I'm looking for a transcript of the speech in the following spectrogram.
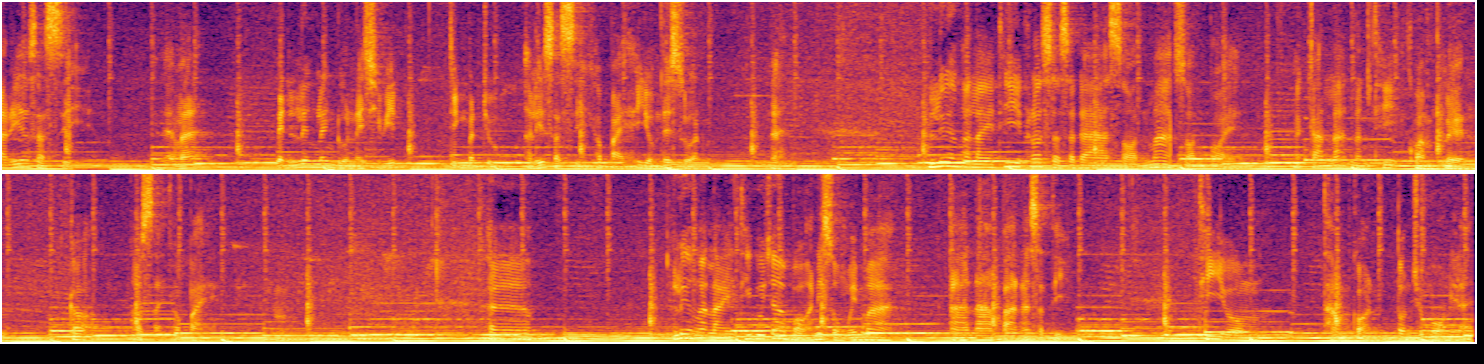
อริยสัจสี่เห็นไหมเป็นเรื่องเร่งด่วนในชีวิต จึงบรรจุอริยสัจสี่เข้าไปให้โยมได้สวดนะเรื่องอะไรที่พระศาสดาสอนมากสอนบ่อยอาการละนันทิความเพลิน ก็เอาใส่เข้าไป บอกอันนี้ส่งไว้มาก อาณาปานสติ ที่โยมทำก่อนต้นชั่วโมงนี่แหละ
